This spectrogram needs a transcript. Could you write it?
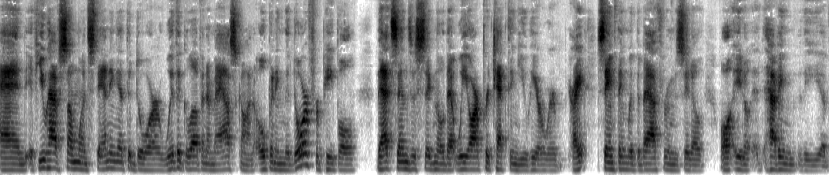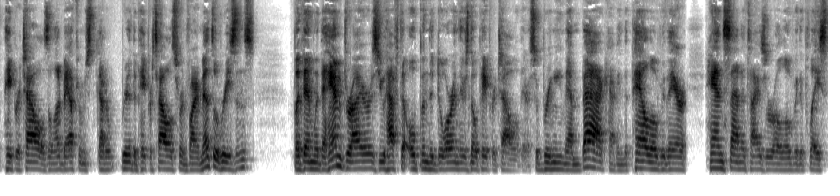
And if you have someone standing at the door with a glove and a mask on, opening the door for people, that sends a signal that we are protecting you here. We're right. Same thing with the bathrooms. You know, all you know, having the uh, paper towels. A lot of bathrooms got rid of the paper towels for environmental reasons. But then with the hand dryers, you have to open the door and there's no paper towel there. So bringing them back, having the pail over there, hand sanitizer all over the place,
